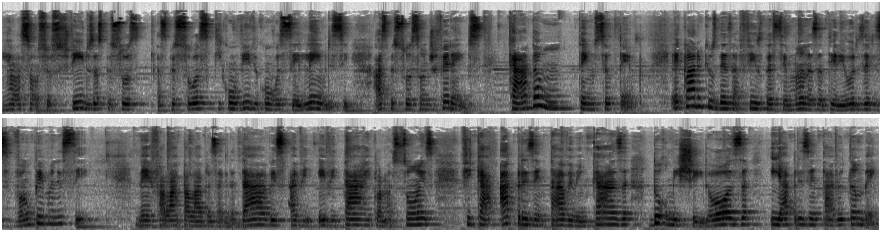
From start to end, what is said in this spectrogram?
Em relação aos seus filhos, as pessoas, as pessoas que convivem com você. Lembre-se, as pessoas são diferentes. Cada um tem o seu tempo. É claro que os desafios das semanas anteriores eles vão permanecer. Né, falar palavras agradáveis, evitar reclamações, ficar apresentável em casa, dormir cheirosa e apresentável também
